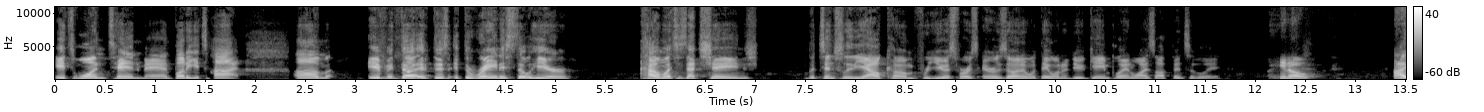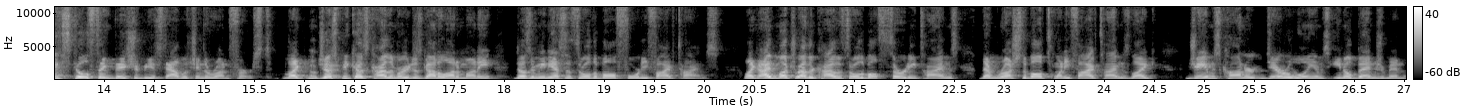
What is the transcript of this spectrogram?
it's 110, man. Buddy, it's hot. Um, if it does, if this, if the rain is still here, how much does that change potentially the outcome for you as far as Arizona and what they want to do game plan wise offensively? You know, I still think they should be establishing the run first. Like okay. just because Kyler Murray just got a lot of money doesn't mean he has to throw the ball 45 times. Like I'd much rather Kyler throw the ball 30 times than rush the ball 25 times. Like James Conner, Darrel Williams, Eno Benjamin,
